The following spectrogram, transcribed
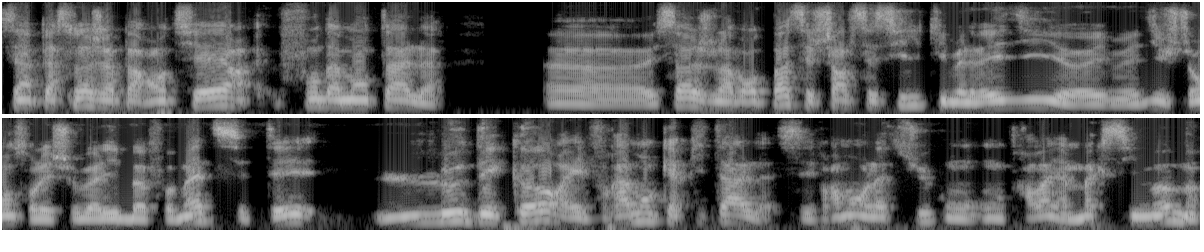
C'est un personnage à part entière, fondamental. Euh, et ça, je l'invente pas, c'est Charles Cécile qui me l'avait dit. Euh, il m'avait dit justement sur les Chevaliers de Baphomet, c'était le décor est vraiment capital. C'est vraiment là-dessus qu'on on travaille un maximum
